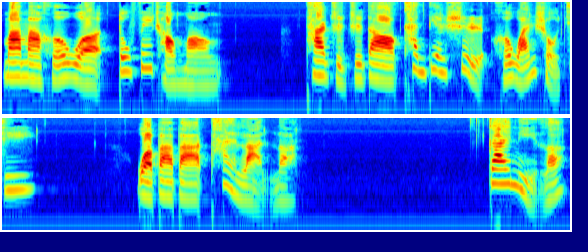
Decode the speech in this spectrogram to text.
妈妈和我都非常忙，他只知道看电视和玩手机。我爸爸太懒了，该你了。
